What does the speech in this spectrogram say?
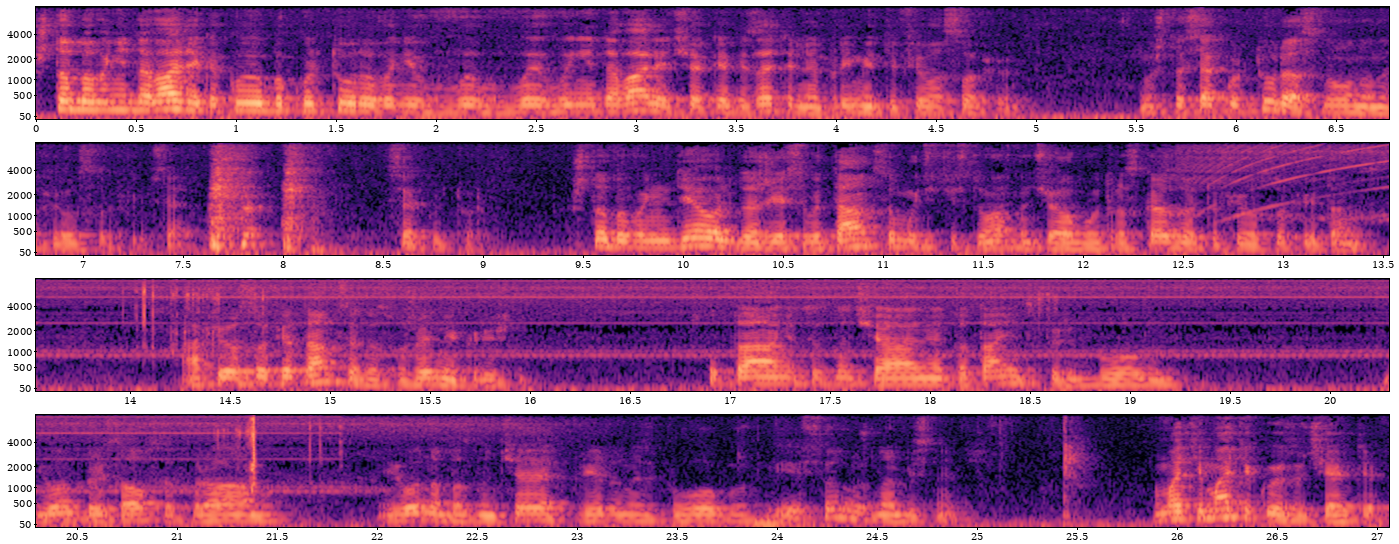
Что бы вы ни давали, какую бы культуру вы ни вы, вы, вы не давали, человек обязательно примет и философию. Потому что вся культура основана на философии, вся. Вся культура. Что бы вы ни делали, даже если вы танцем учитесь, то у вас сначала будут рассказывать о философии танца. А философия танца это служение Кришне. Что танец изначально это танец перед Богом. И он присался в храм, и он обозначает преданность Богу, и всё нужно объяснять. Математику изучайте,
